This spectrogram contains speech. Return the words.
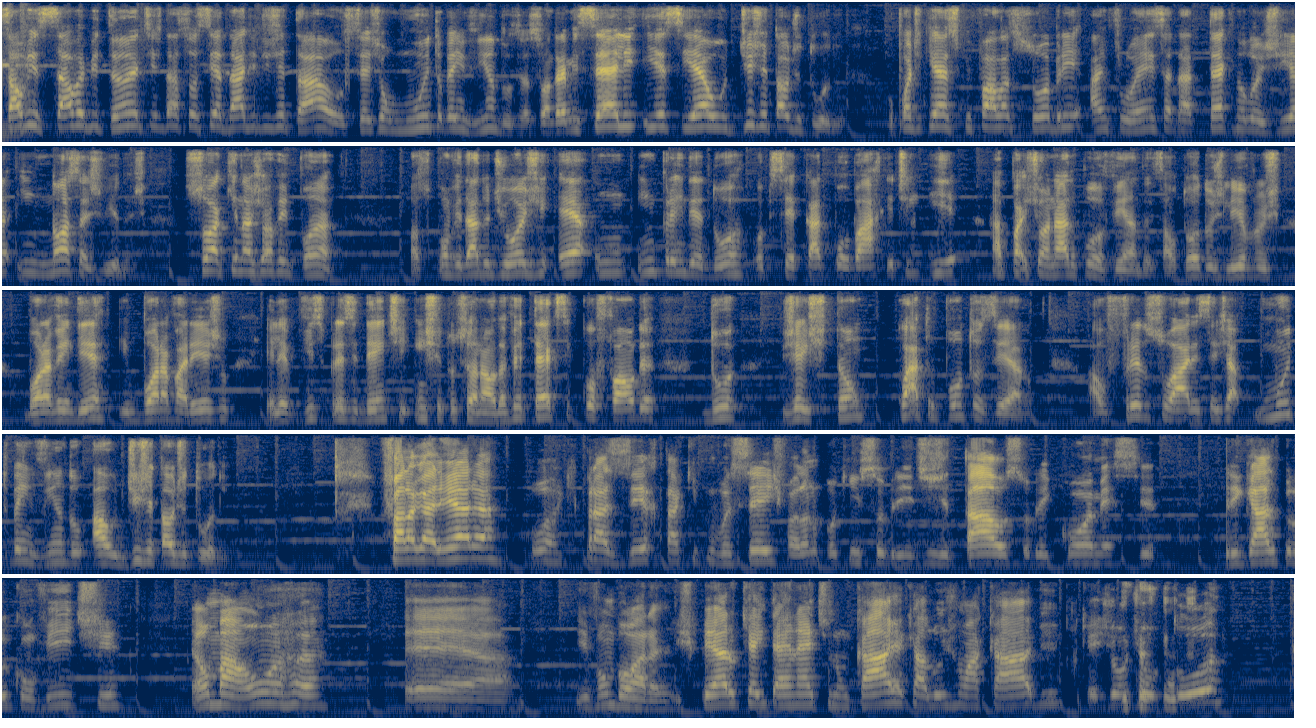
Salve, salve, habitantes da sociedade digital. Sejam muito bem-vindos. Eu sou André Miceli e esse é o Digital de Tudo, o podcast que fala sobre a influência da tecnologia em nossas vidas. Só aqui na Jovem Pan. Nosso convidado de hoje é um empreendedor obcecado por marketing e apaixonado por vendas. Autor dos livros Bora Vender e Bora Varejo. Ele é vice-presidente institucional da Vetex e co-founder do Gestão 4.0. Alfredo Soares, seja muito bem-vindo ao Digital de Tudo. Fala galera, porra, que prazer estar aqui com vocês, falando um pouquinho sobre digital, sobre e-commerce. Obrigado pelo convite, é uma honra. É... E vamos embora. Espero que a internet não caia, que a luz não acabe, porque de onde eu tô.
